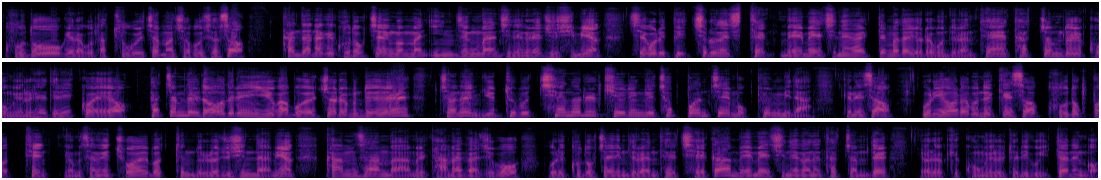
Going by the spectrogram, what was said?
구독이라고 딱 두 글자만 적으셔서 간단하게 구독자인 것만 인증만 진행을 해주시면 제고리 비치론의 스택 매매 진행할 때마다 여러분들한테 타점들 공유를 해드릴 거예요. 타점들 넣어드리는 이유가 뭐였죠 여러분들? 저는 유튜브 채널을 키우는 게 첫 번째 목표입니다. 그래서 우리 여러분들께 서 구독 버튼, 영상의 좋아요 버튼 눌러주신다면 감사한 마음을 담아가지고 우리 구독자님들한테 제가 매매 진행하는 타점들 이렇게 공유를 드리고 있다는 거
